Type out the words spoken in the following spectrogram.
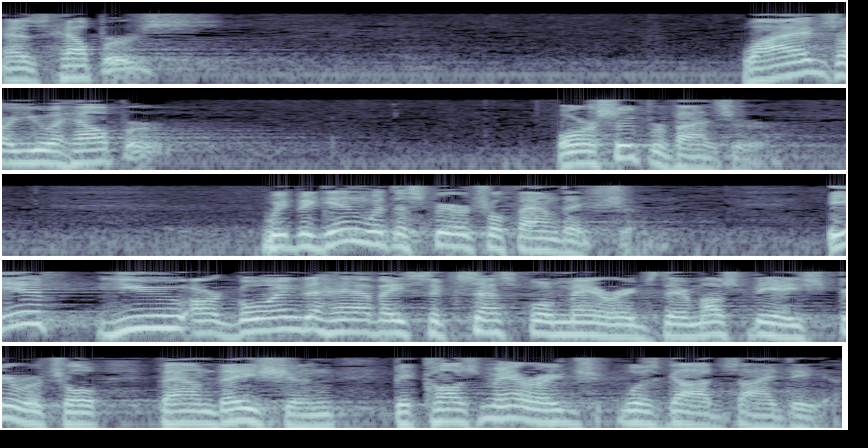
as helpers? Wives, are you a helper? or a supervisor. We begin with the spiritual foundation. If you are going to have a successful marriage, there must be a spiritual foundation because marriage was God's idea.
